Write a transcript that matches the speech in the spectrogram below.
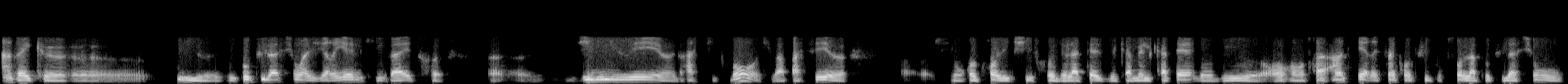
avec une, population algérienne qui va être diminuée drastiquement, qui va passer si on reprend les chiffres de la thèse de Kamel Kater, entre un tiers et 58% de la population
